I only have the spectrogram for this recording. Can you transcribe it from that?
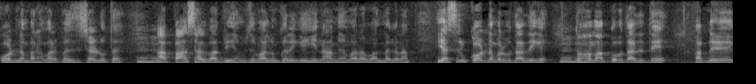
कोड नंबर हमारे पास रजिस्टर्ड होता है। आप पाँच साल बाद भी हमसे मालूम करेंगे ये नाम है हमारा वालदा का नाम। या सिर्फ़ कोड नंबर बता देंगे। तो हम आपको बता देते हैं अपने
